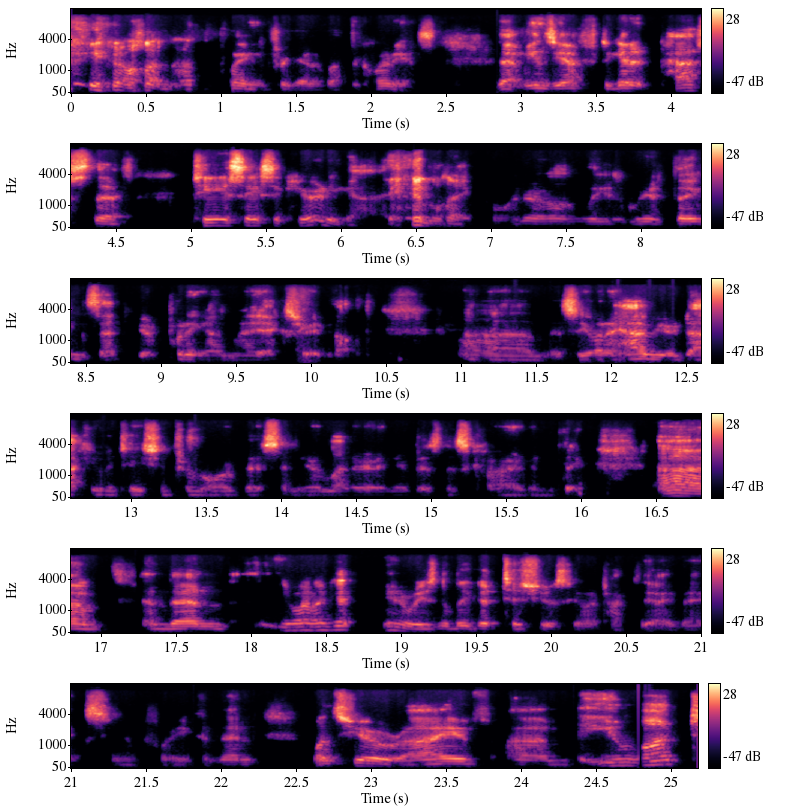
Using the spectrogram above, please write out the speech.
you know on, on the plane and forget about the corneas. That means you have to get it past the TSA security guy and like, what are all these weird things that you're putting on my x-ray belt? Um, so you want to have your documentation from Orbis and your letter and your business card and thing. Um, and then you want to get you know reasonably good tissues. You want to talk to the IMEX you know, before you. And then once you arrive, um, you want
